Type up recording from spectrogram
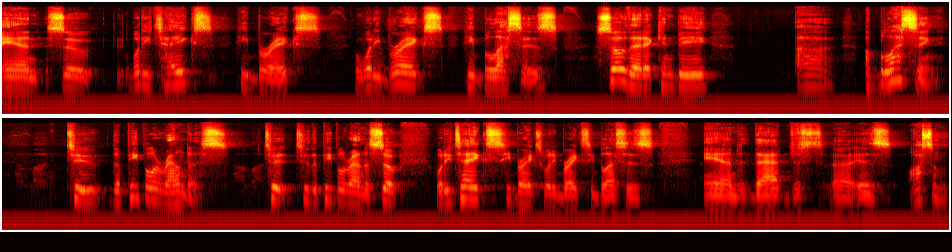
And so what he takes, he breaks. And what he breaks, he blesses so that it can be uh, a blessing to the people around us. To, to the people around us. So what he takes, he breaks. What he breaks, he blesses. And that just uh, is awesome.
